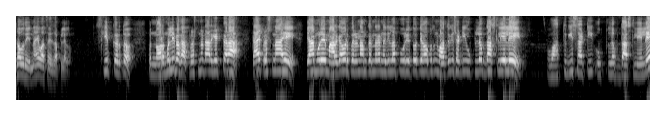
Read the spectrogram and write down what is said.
जाऊ दे नाही वाचायचं आपल्याला. स्किप करतं. पण नॉर्मली बघा प्रश्न टार्गेट करा. काय प्रश्न आहे? त्यामुळे मार्गावर परिणाम करणाऱ्या नदीला पूर येतो तेव्हापासून वाहतुकीसाठी उपलब्ध असलेले. वाहतुकीसाठी उपलब्ध असलेले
